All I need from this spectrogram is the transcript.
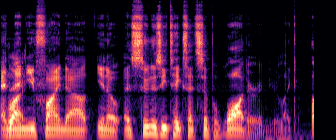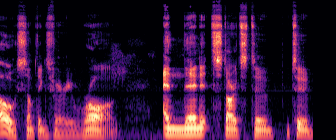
And Right. then you find out, you know, as soon as he takes that sip of water, and you're like, oh, something's very wrong. And then it starts to to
